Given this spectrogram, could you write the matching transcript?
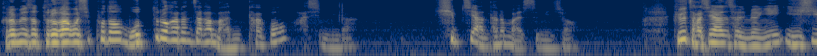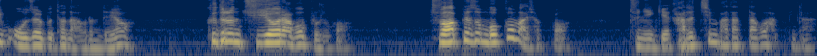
그러면서 들어가고 싶어도 못 들어가는 자가 많다고 하십니다. 쉽지 않다는 말씀이죠. 그 자세한 설명이 25절부터 나오는데요. 그들은 주여라고 부르고 주 앞에서 먹고 마셨고 주님께 가르침 받았다고 합니다.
